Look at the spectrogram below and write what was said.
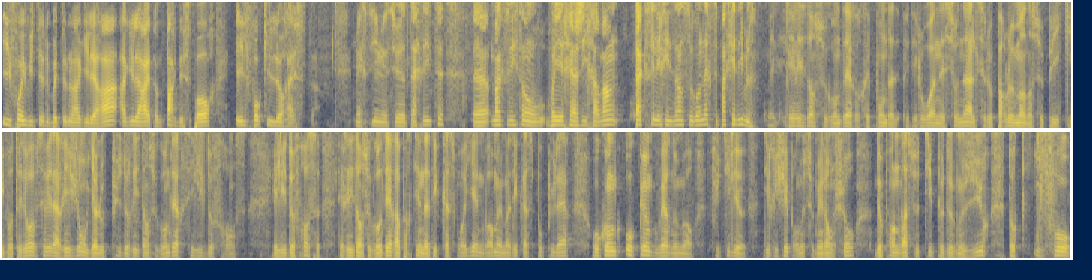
il faut éviter de bétonner Aguilera. Aguilera est un parc des sports et il faut qu'il le reste. Merci, monsieur Tarditz. Euh, Max Risson, vous voyez réagir avant. Taxer les résidences secondaires, c'est pas crédible. Mais les résidences secondaires répondent à des lois nationales. C'est le Parlement dans ce pays qui vote les lois. Vous savez, la région où il y a le plus de résidences secondaires, c'est l'île de France. Et l'île de France, les résidences secondaires appartiennent à des classes moyennes, voire même à des classes populaires. Aucun, aucun gouvernement, fut-il euh, dirigé par M. Mélenchon, ne prendra ce type de mesures. Donc il faut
